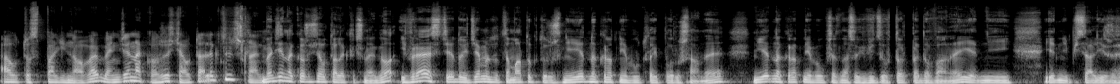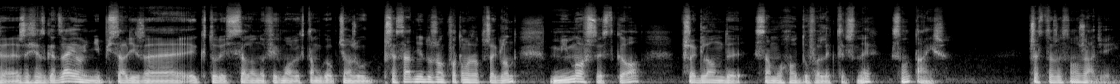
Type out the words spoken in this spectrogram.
auto spalinowe będzie na korzyść auta elektrycznego. Będzie na korzyść auta elektrycznego i wreszcie dojdziemy do tematu, który już niejednokrotnie był tutaj poruszany, niejednokrotnie był przez naszych widzów torpedowany. Jedni, jedni pisali, że, że się zgadzają, inni pisali, że któryś z salonów firmowych tam go obciążył przesadnie dużą kwotą za przegląd. Mimo wszystko przeglądy samochodów elektrycznych są tańsze. Przez to, że są rzadziej.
